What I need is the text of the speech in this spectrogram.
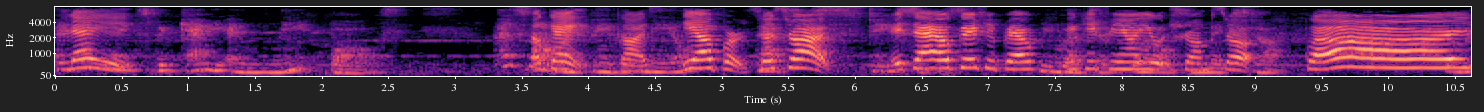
I play eat it. spaghetti and meatballs. That's not my Okay, favorite guys. meal. Yeah, but That's subscribe. Stacy's. It's okay, bell. You We keep your you thumbs up. Bye.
